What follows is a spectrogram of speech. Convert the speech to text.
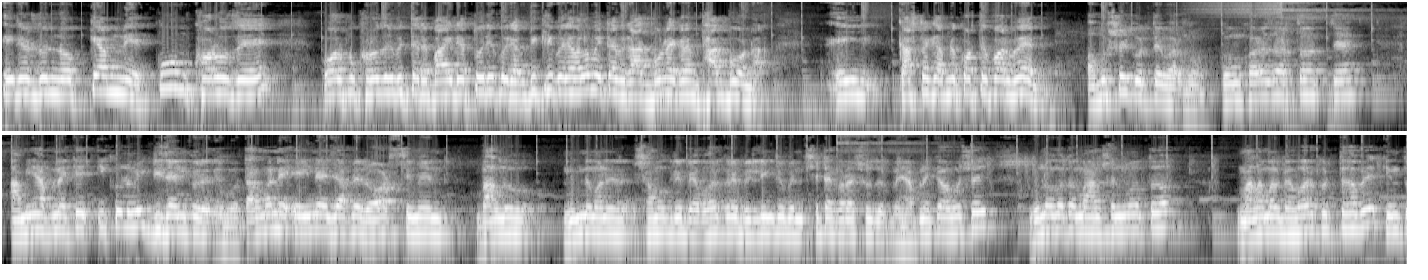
এটার জন্য কেমনে কম খরচে অল্প খরচের ভিতরে বাড়িটা তৈরি করে আমি বিক্রি করে ফেলাম এটা আমি রাখব না এখানে আমি থাকব না। এই কাজটা কি আপনি করতে পারবেন? অবশ্যই করতে পারব। কম খরচ অর্থ হচ্ছে আমি আপনাকে ইকোনমিক ডিজাইন করে দেব। তার মানে এই নয় যে আপনি রড সিমেন্ট বালু নিম্নমানের সামগ্রী ব্যবহার করে বিল্ডিং করবেন সেটা করার সুযোগ নেই। আপনাকে অবশ্যই গুণগত মানসম্মত মালামাল ব্যবহার করতে হবে কিন্তু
